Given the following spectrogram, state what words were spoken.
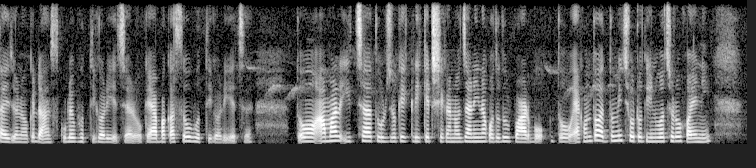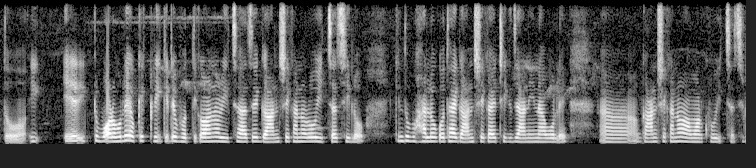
তাই জন্য ওকে ডান্স স্কুলে ভর্তি করিয়েছে আর ওকে অ্যাবাকাসেও ভর্তি করিয়েছে। তো আমার ইচ্ছা তুর্যকে ক্রিকেট শেখানো, জানি না কতদূর পারব। তো এখন তো একদমই ছোট, তিন বছরও হয়নি। তো এর একটু বড় হলে ওকে ক্রিকেটে ভর্তি করানোর ইচ্ছা আছে, গান শেখানোরও ইচ্ছা ছিল। কিন্তু ভালো কোথায় গান শেখায় ঠিক জানি না বলে গান শেখানোর আমার খুব ইচ্ছা ছিল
